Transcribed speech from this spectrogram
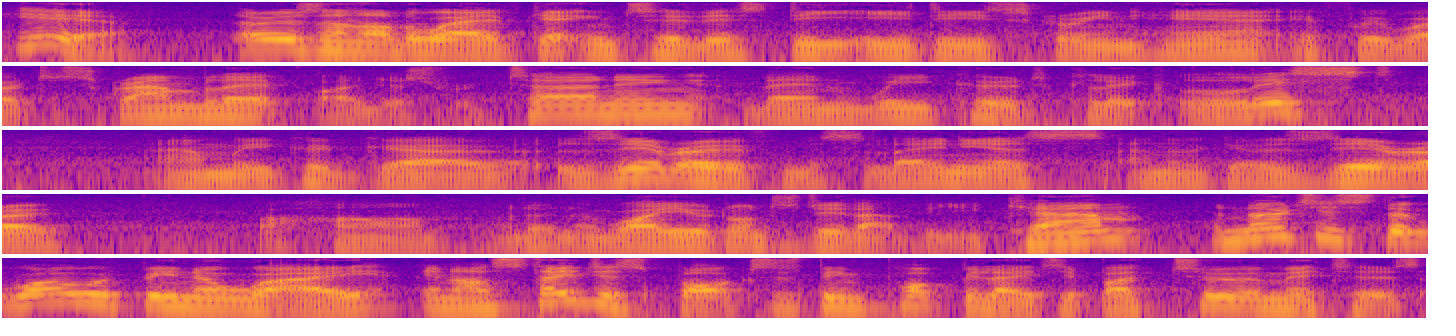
here. There is another way of getting to this DED screen here. If we were to scramble it by just returning, then we could click list and we could go 0 for miscellaneous and we go 0 for harm. I don't know why you would want to do that, but you can. And notice that while we've been away, in our status box has been populated by two emitters,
